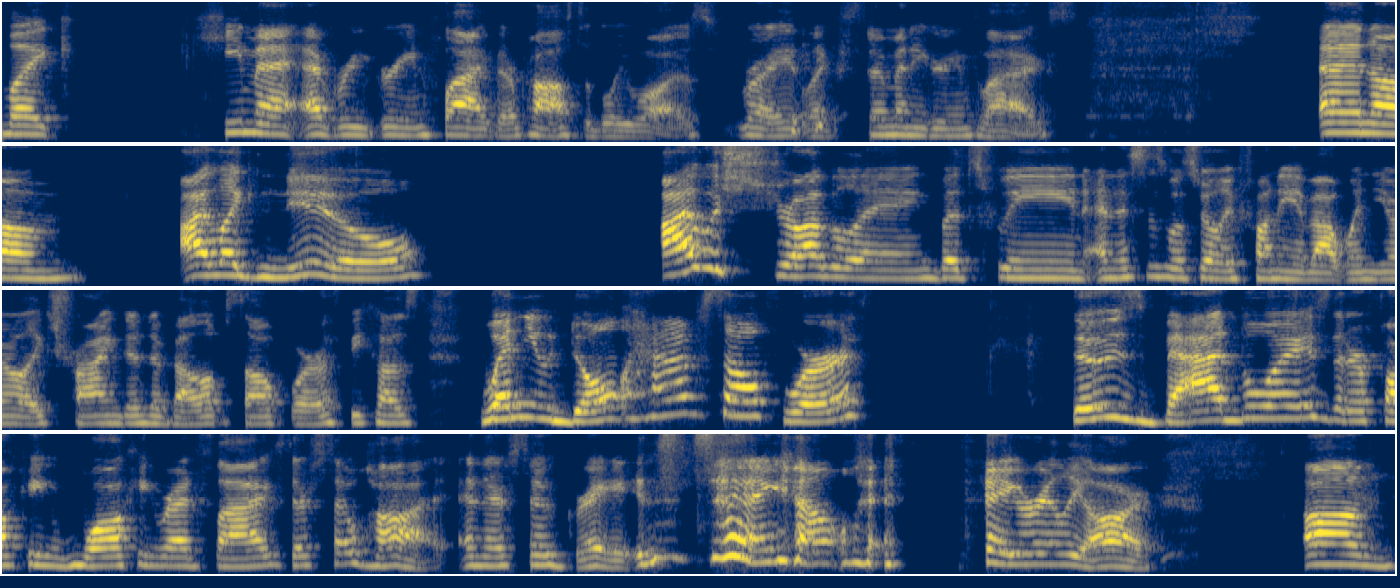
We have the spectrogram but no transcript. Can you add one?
like he met every green flag there possibly was, right? Like so many green flags. And um I like knew I was struggling between, and this is what's really funny about when you're like trying to develop self worth because when you don't have self worth, those bad boys that are fucking walking red flags, they're so hot and they're so great to hang out with. They really are. Um,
